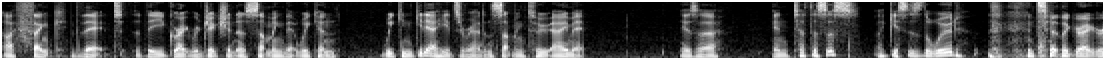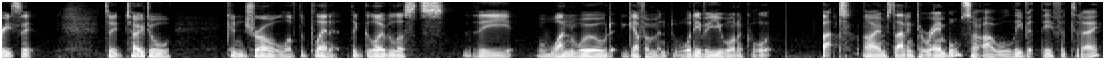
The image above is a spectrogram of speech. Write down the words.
I think that the Great Rejection is something that we can we can get our heads around and something to aim at as a antithesis, I guess is the word, to the Great Reset, to total control of the planet, the globalists, the one world government, whatever you want to call it. But I am starting to ramble, so I will leave it there for today.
